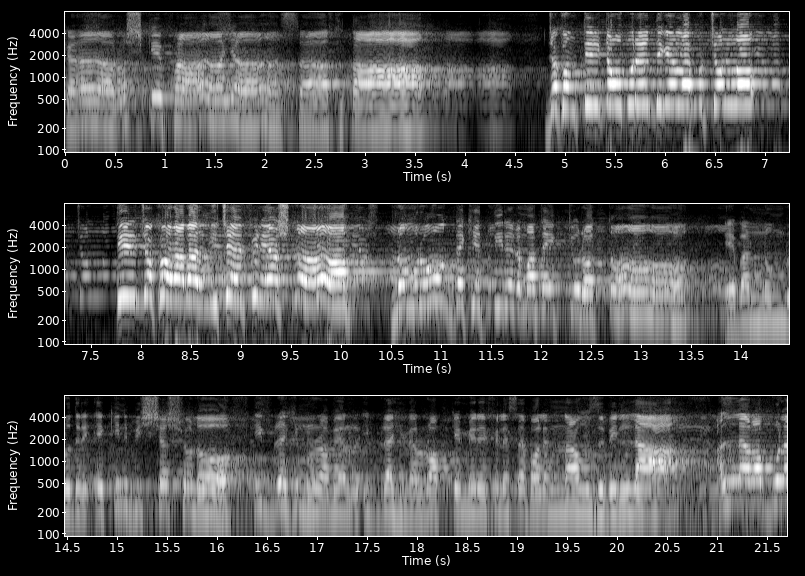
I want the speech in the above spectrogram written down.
কা রশকে ফায়া সাখতা। যখন তীরটা উপরের দিকে চলল তীর যখন আবার নিচে ফিরে আসলো, নমরুদ দেখে তীরের মাথায় একটু রক্ত। এবার নমরুদের একিন বিশ্বাস হলো, ইব্রাহিম রবের ইব্রাহিমের রবকে মেরে ফেলেছে বলেন নাউজবিল্লাহ। আল্লাহ রব্বুল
